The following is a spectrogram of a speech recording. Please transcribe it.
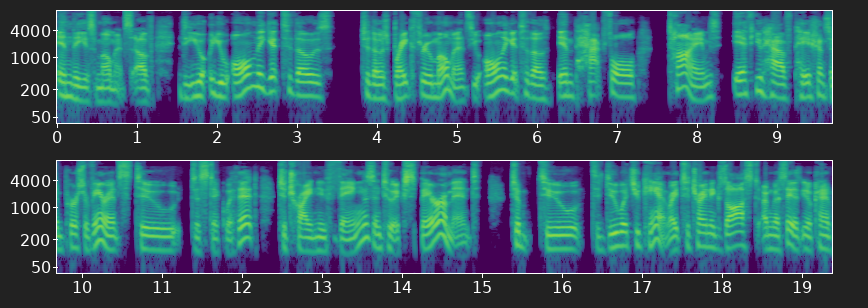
in these moments of you you only get to those to those breakthrough moments, you only get to those impactful times if you have patience and perseverance to to stick with it, to try new things and to experiment to to to do what you can right? To try and exhaust i'm going to say is you know kind of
